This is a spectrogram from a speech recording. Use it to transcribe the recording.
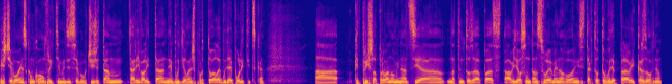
ešte vojenskom konflikte medzi sebou. Čiže tam tá rivalita nebude len športová, ale bude aj politická. A keď prišla prvá nominácia na tento zápas a videl som tam svoje meno, hovorím si, tak toto bude pravý krz ohňom.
